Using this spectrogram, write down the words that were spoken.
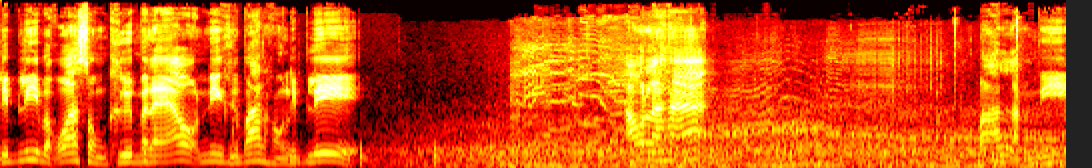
ลิบลี่บอกว่าส่งคืนมาแล้ว นี่คือบ้านของลิบลี่ เอาละฮะ บ้านหลังนี้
